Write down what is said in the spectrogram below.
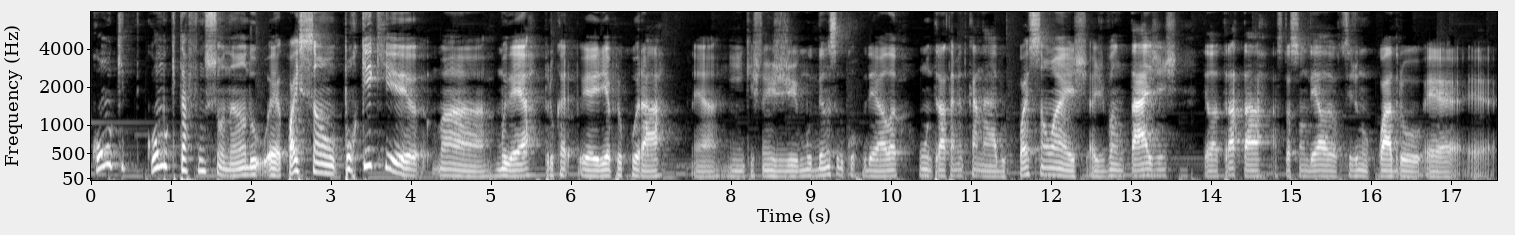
como que como que está funcionando? É, quais são? Por que que uma mulher iria procurar, né, em questões de mudança do corpo dela, um tratamento canábico? Quais são as, as vantagens ela tratar a situação dela, seja no quadro. É,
